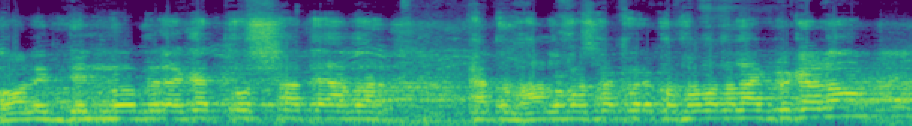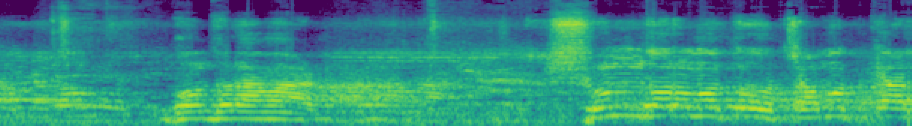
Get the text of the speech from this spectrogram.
অলিভ বিন মগেরাকে তোর সাথে আবার এত ভালোবাসা করে কথা বলা লাগবে কেন? বন্ধুরা আমার সুন্দর মতো চমৎকার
